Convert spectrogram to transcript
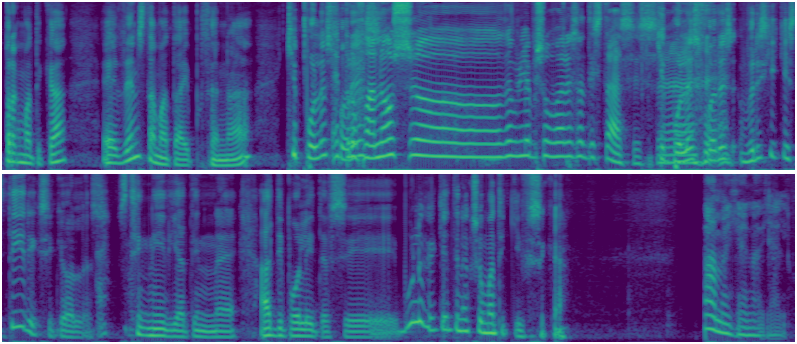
πραγματικά ε, δεν σταματάει πουθενά και πολλές ε, φορές... Προφανώς ε, δεν βλέπει σοβαρές αντιστάσεις. Και πολλές φορές βρίσκει και στήριξη κιόλας στην ίδια την ε, αντιπολίτευση που έλεγα και την αξιωματική φυσικά. Πάμε για ένα διάλειμμα.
